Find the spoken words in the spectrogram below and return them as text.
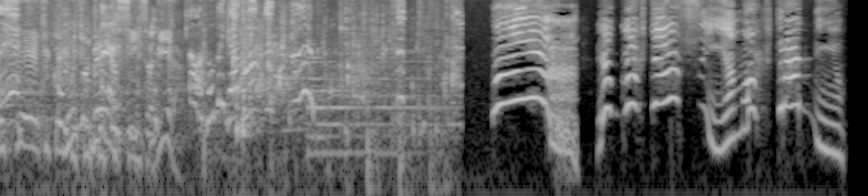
Você ficou muito bem assim, sabia? Obrigado. Hum, eu gostei assim, amostradinho.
